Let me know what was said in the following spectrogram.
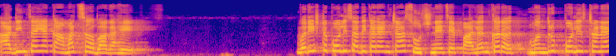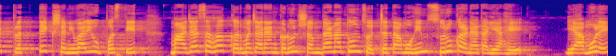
आदींचा या कामात सहभाग आहे. वरिष्ठ पोलीस अधिकाऱ्यांच्या सूचनेचे पालन करत मंद्रुप पोलीस ठाण्यात प्रत्येक शनिवारी उपस्थित माझ्यासह कर्मचाऱ्यांकडून श्रमदानातून स्वच्छता मोहीम सुरू करण्यात आली आहे. यामुळे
